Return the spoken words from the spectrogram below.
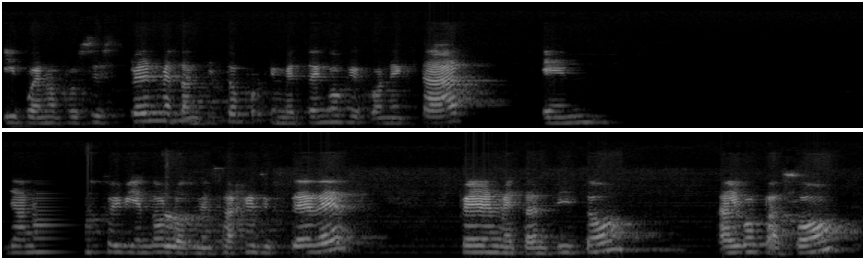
y bueno, pues espérenme tantito porque me tengo que conectar en... Ya no estoy viendo los mensajes de ustedes. Espérenme tantito. Algo pasó.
